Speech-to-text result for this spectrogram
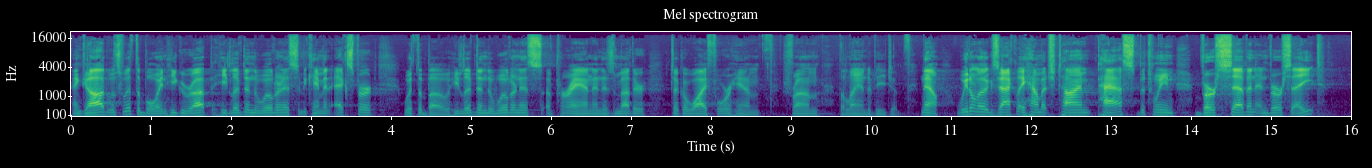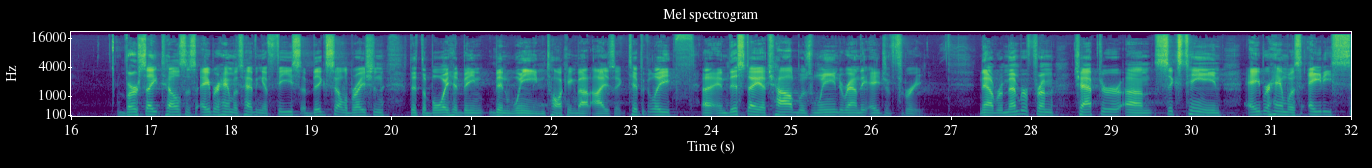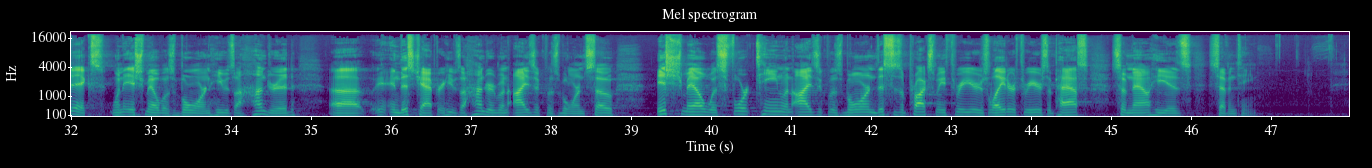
And God was with the boy, and he grew up. He lived in the wilderness and became an expert with the bow. He lived in the wilderness of Paran, and his mother took a wife for him from the land of Egypt. Now, we don't know exactly how much time passed between verse 7 and verse 8. Verse 8 tells us Abraham was having a feast, a big celebration that the boy had been, been weaned, talking about Isaac. Typically, uh, in this day, a child was weaned around the age of three. Now, remember from chapter um, 16, Abraham was 86 when Ishmael was born. He was 100 uh, in this chapter, he was 100 when Isaac was born. So Ishmael was 14 when Isaac was born. This is approximately three years later, three years have passed, so now he is 17.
